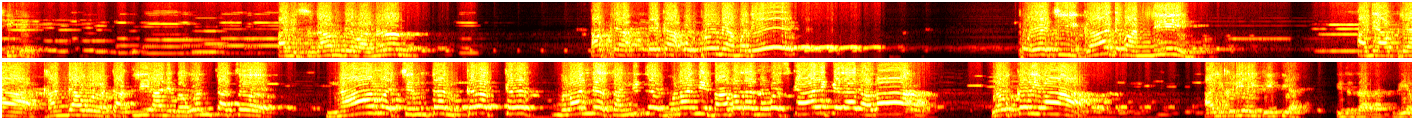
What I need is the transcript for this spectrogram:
ठीक आहे. आणि सुदाम देवानं आपल्या एका उपरण्यामध्ये पोयाची गाठ बांधली आणि आपल्या खांद्यावर टाकली आणि भगवंताचं नाम चिंतन करत करत मुलांना सांगितलं मुलांनी बाबाला नमस्कार केला दादा लवकर या. अलीकडे या इथे या. तिथे जाणार या,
